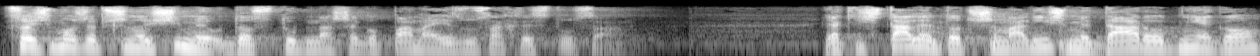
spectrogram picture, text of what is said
Coś może przynosimy do stóp naszego Pana Jezusa Chrystusa. Jakiś talent otrzymaliśmy, dar od Niego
